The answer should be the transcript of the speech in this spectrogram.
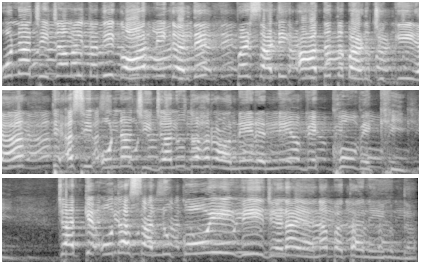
ਉਹਨਾਂ ਚੀਜ਼ਾਂ ਵੱਲ ਕਦੀ ਗੌਰ ਨਹੀਂ ਕਰਦੇ, ਪਰ ਸਾਡੀ ਆਦਤ ਬਣ ਚੁੱਕੀ ਆ ਤੇ ਅਸੀਂ ਉਹਨਾਂ ਚੀਜ਼ਾਂ ਨੂੰ ਦੁਹਰਾਉਨੇ ਰਹਿੰਦੇ ਆ ਵੇਖੋ ਵੇਖੀ। ਜਦ ਕਿ ਉਹਦਾ ਸਾਨੂੰ ਕੋਈ ਵੀ ਜਿਹੜਾ ਹੈ ਨਾ ਪਤਾ ਨਹੀਂ ਹੁੰਦਾ।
